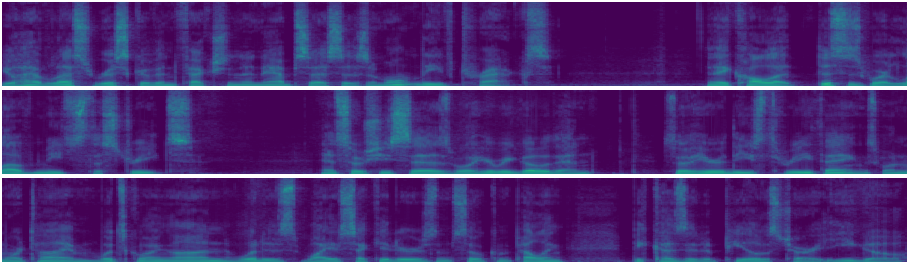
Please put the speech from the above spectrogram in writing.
You'll have less risk of infection and abscesses and won't leave tracks. And they call it, This is where love meets the streets. And so she says, Well, here we go then. So here are these three things one more time. What's going on? What is why is secularism so compelling? Because it appeals to our ego.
